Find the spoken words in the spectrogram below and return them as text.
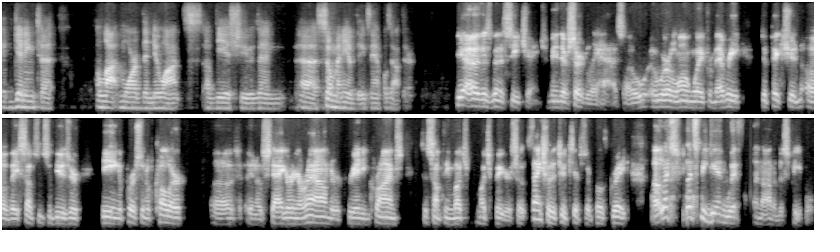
at getting to a lot more of the nuance of the issue than uh, so many of the examples out there. Yeah, there's been a sea change. I mean, there certainly has. So we're a long way from every depiction of a substance abuser being a person of color, uh, you know, staggering around or creating crimes to something much much bigger. So thanks for the two tips; they're both great. Uh, let's let's begin with anonymous people.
